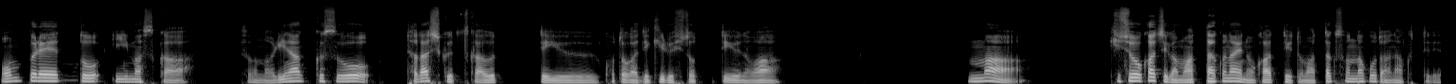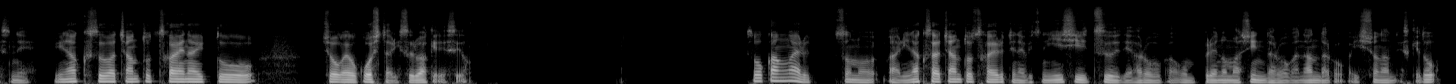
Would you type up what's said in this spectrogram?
オンプレと言いますか、その Linux を正しく使うっていうことができる人っていうのは、まあ、希少価値が全くないのかっていうと全くそんなことはなくてですね、Linux はちゃんと使えないと障害を起こしたりするわけですよ。そう考える、その、まあ、Linux はちゃんと使えるっていうのは別に EC2 であろうが、オンプレのマシンだろうが何だろうが一緒なんですけど、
